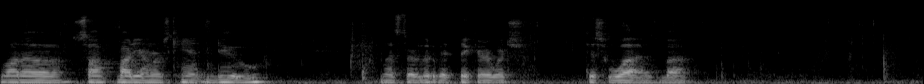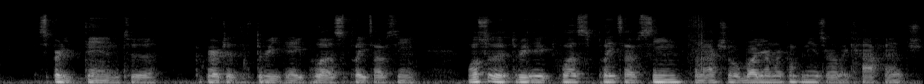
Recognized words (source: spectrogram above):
a lot of soft body armors can't do unless they're a little bit thicker, which this was, but it's pretty thin to compared to the 3A plus plates I've seen. Most of the 3A plus plates I've seen from actual body armor companies are like half inch.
